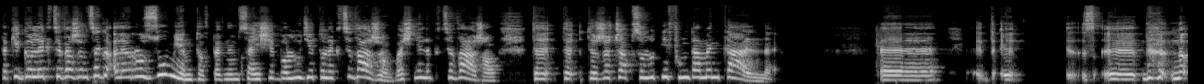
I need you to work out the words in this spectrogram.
takiego lekceważącego, ale rozumiem to w pewnym sensie, bo ludzie to lekceważą, właśnie lekceważą. Te, te, te rzeczy absolutnie fundamentalne. E, e, e, no,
